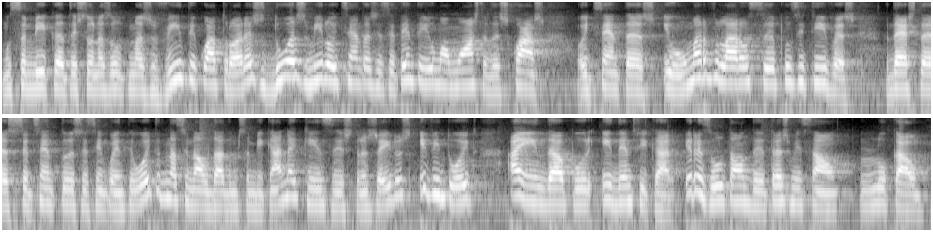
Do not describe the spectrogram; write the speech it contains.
Moçambique testou nas últimas 24 horas 2.871 amostras, das quais 801 revelaram-se positivas. Destas, 758 de nacionalidade moçambicana, 15 estrangeiros e 28 ainda por identificar e resultam de transmissão local.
